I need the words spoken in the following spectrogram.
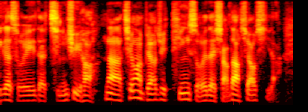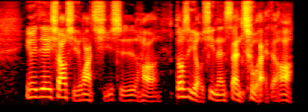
个所谓的情绪哈。那千万不要去听所谓的小道消息啊。因为这些消息的话，其实哈都是有心人散出来的哈。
